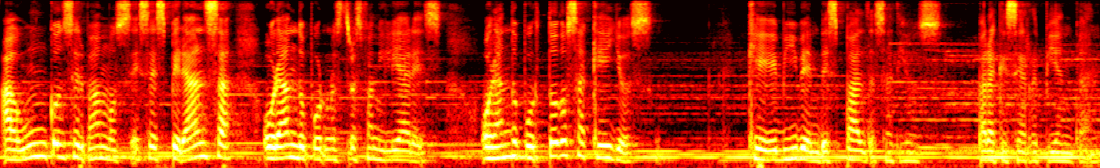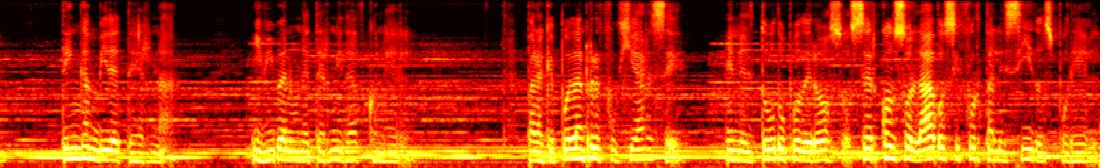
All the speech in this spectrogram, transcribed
aún conservamos esa esperanza orando por nuestros familiares, orando por todos aquellos que viven de espaldas a Dios para que se arrepientan, tengan vida eterna y vivan una eternidad con Él, para que puedan refugiarse en el Todopoderoso, ser consolados y fortalecidos por Él,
